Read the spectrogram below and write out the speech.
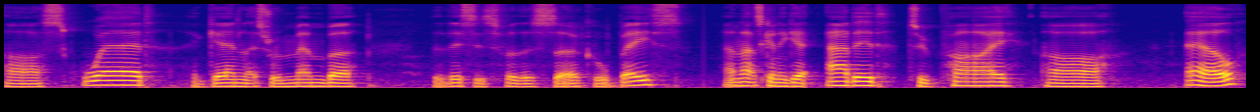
r squared Again, let's remember that this is for the circle base. And that's going to get added to pi r l,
